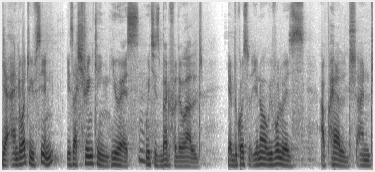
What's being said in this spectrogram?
Yeah, and what we've seen is a shrinking U.S., mm -hmm. which is bad for the world. Yeah, because, you know, we've always upheld and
